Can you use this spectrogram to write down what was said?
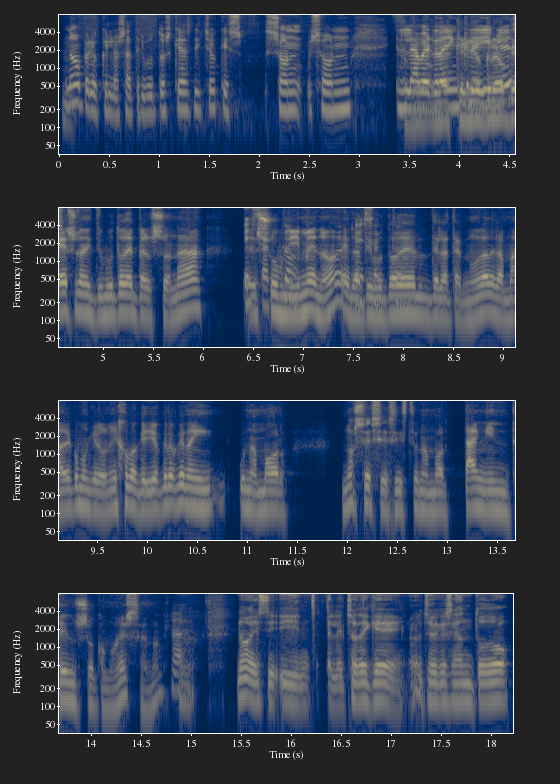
no, pero que los atributos que has dicho que son, son Pero la verdad es que Yo creo increíbles. que es un atributo de persona Exacto. sublime, ¿no? El atributo de, la ternura de la madre como quiere un hijo, porque yo creo que no hay un amor, no sé si existe un amor tan intenso como ese, ¿no? Claro. No, y, el hecho de que el hecho de que sean todo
